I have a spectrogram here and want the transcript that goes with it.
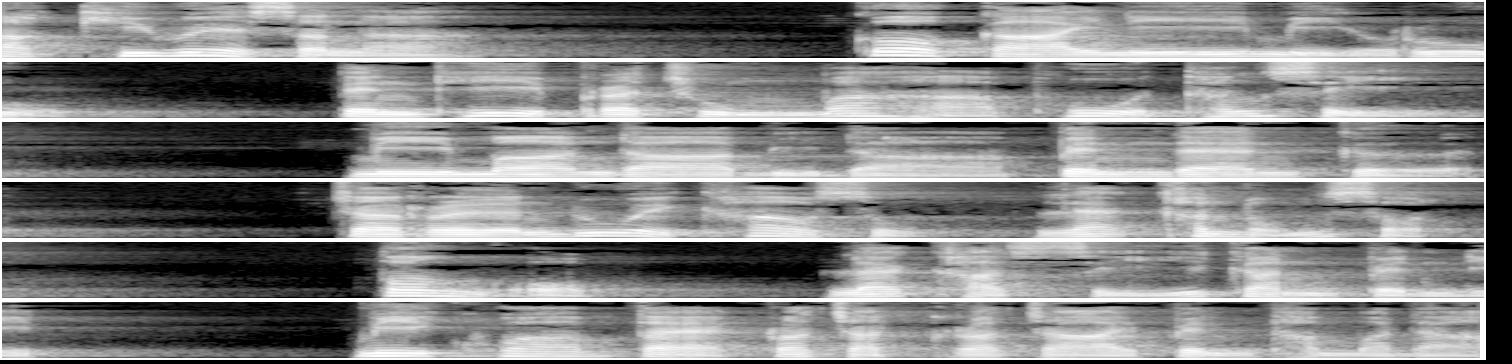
อคิเวสนะ ก็กายนี้มีรูป เป็นที่ประชุมมหาพูดทั้งสี่ มีมารดาบิดาเป็นแดนเกิด เจริญด้วยข้าวสุกและขนมสด ต้องอบและขัดสีกันเป็นนิด มีความแตกกระจัดกระจายเป็นธรรมดา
